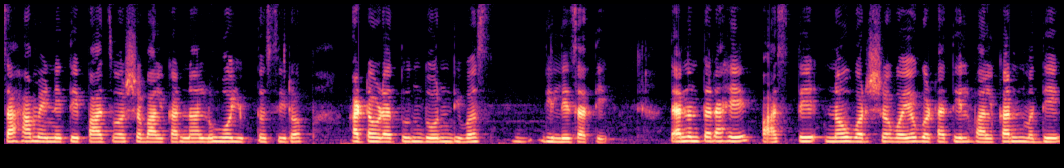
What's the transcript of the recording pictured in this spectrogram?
सहा महिने ते पाच वर्ष बालकांना लोहयुक्त सिरप आठवड्यातून दोन दिवस दिले जाते. त्यानंतर आहे पाच ते नऊ वर्ष वयोगटातील बालकांमध्ये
